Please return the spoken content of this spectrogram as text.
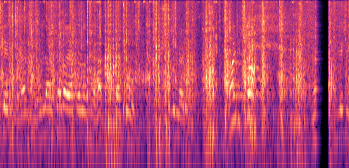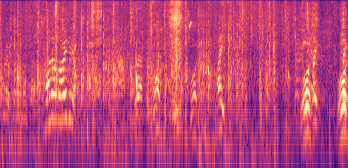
İki elinden, her gün. Eller aşağıda, ayaklar önde. Ha, dikkatli olun. Üşütürler yani. Haydi sonra. Aman abi haydi. Vur. Vur. Haydi. Vur. Vur.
